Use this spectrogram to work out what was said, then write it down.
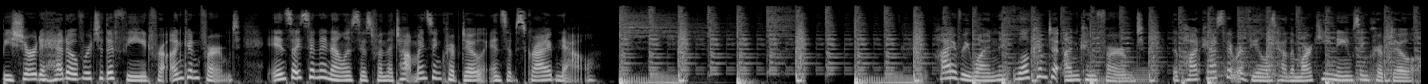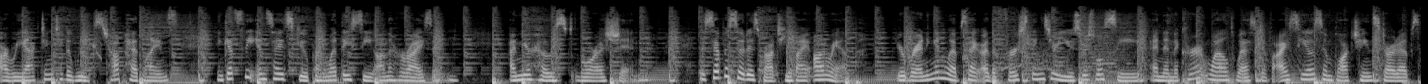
be sure to head over to the feed for Unconfirmed, insights and analysis from the top minds in crypto, and subscribe now. Hi, everyone. Welcome to Unconfirmed, the podcast that reveals how the marquee names in crypto are reacting to the week's top headlines and gets the inside scoop on what they see on the horizon. I'm your host, Laura Shin. This episode is brought to you by OnRamp. Your branding and website are the first things your users will see, and in the current wild west of ICOs and blockchain startups,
